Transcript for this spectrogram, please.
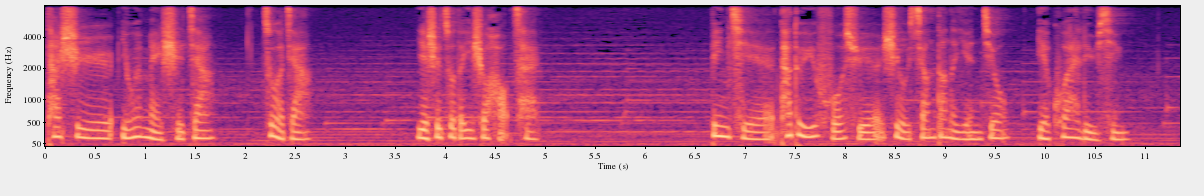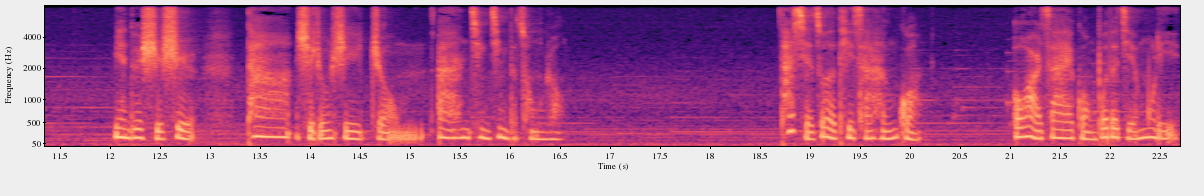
他是一位美食家、作家，也是做的一手好菜，并且他对于佛学是有相当的研究，也酷爱旅行。面对时事，他始终是一种安安静静的从容。他写作的题材很广，偶尔在广播的节目里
